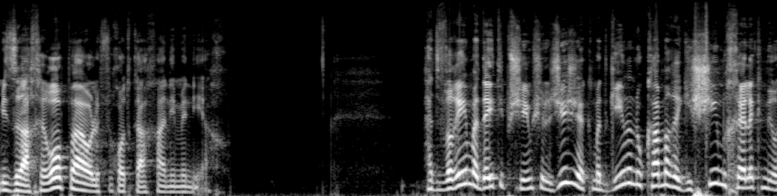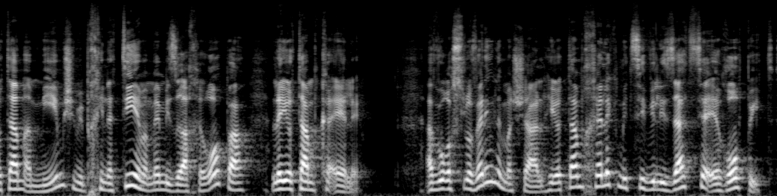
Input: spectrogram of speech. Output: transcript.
מזרח אירופה, או לפחות ככה אני מניח. הדברים הדי טיפשיים של ז'יז'ק מדגימים לנו כמה רגישים חלק מאותם עמים, שמבחינתי הם עמי מזרח אירופה, להיותם כאלה. עבור הסלובנים למשל, היותם חלק מציוויליזציה אירופית,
